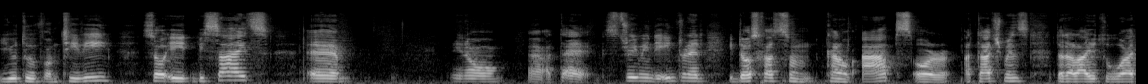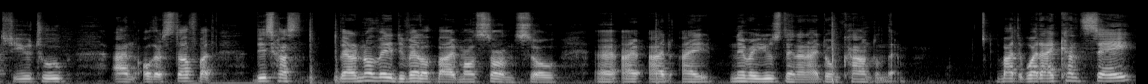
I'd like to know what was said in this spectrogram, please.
YouTube on TV. So it besides um, you know uh, streaming the internet, it does have some kind of apps or attachments that allow you to watch YouTube and other stuff. But this has they are not very developed by Monsoon, so uh, I, I I never use them and I don't count on them. But what I can say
